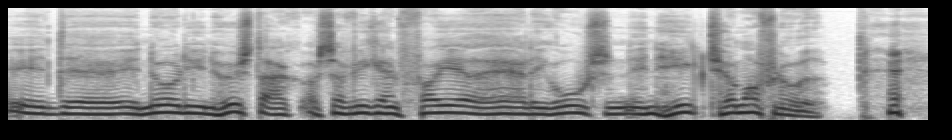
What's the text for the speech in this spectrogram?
et, øh, et nål i en høstak, og så fik han foræret af Erling Olsen en helt tømmerflod.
